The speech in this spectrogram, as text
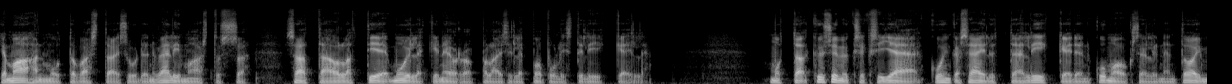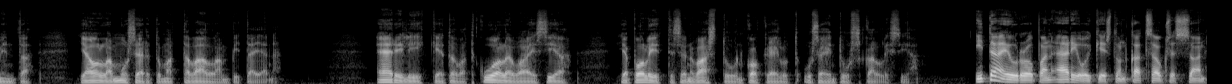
ja maahanmuuttovastaisuuden välimaastossa saattaa olla tie muillekin eurooppalaisille populistiliikkeille. Mutta kysymykseksi jää, kuinka säilyttää liikkeiden kumouksellinen toiminta ja olla musertumatta vallanpitäjänä. Ääriliikkeet ovat kuolevaisia ja poliittisen vastuun kokeilut usein tuskallisia. Itä-Euroopan äärioikeiston katsauksessaan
